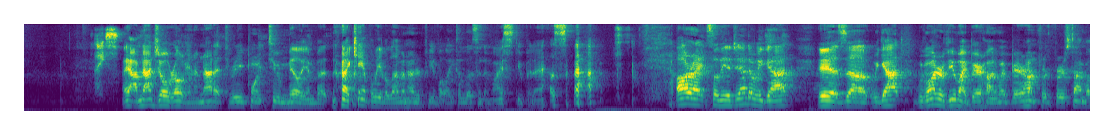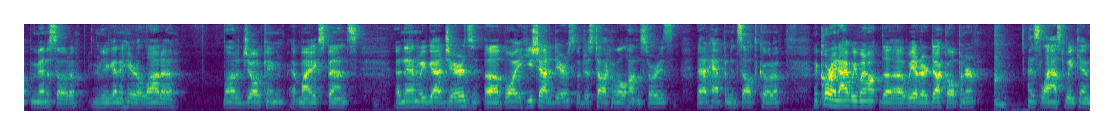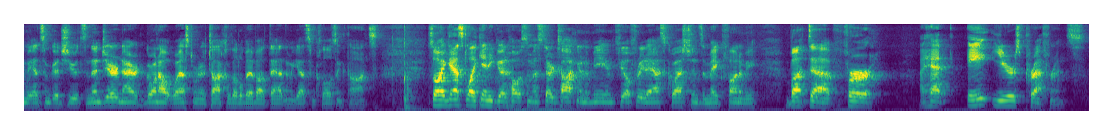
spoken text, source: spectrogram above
Nice. Yeah, I'm not Joe Rogan. I'm not at 3.2 million, but I can't believe 1,100 people like to listen to my stupid ass. All right, so the agenda we got is uh, we got we want to review my bear hunt. I went bear hunt for the first time up in Minnesota. You're gonna hear a lot of lot of joking at my expense. And then we've got Jared's uh, boy. He shot a deer, so just talking a little hunting stories that happened in South Dakota. And Corey and I, we went out. The we had our duck opener this last weekend. We had some good shoots, and then Jared and I are going out west. And we're going to talk a little bit about that, and then we got some closing thoughts. So I guess, like any good host, I'm going to start talking to me, and feel free to ask questions and make fun of me. But uh, for I had eight years preference,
